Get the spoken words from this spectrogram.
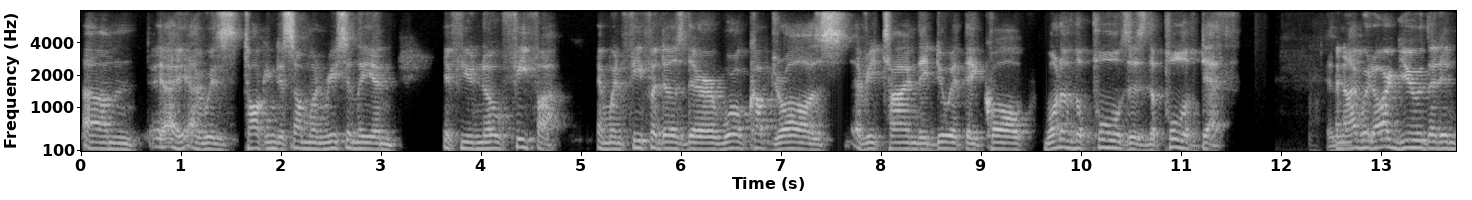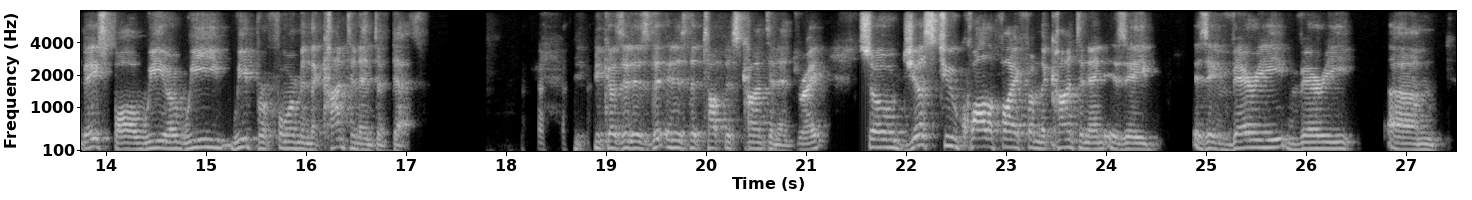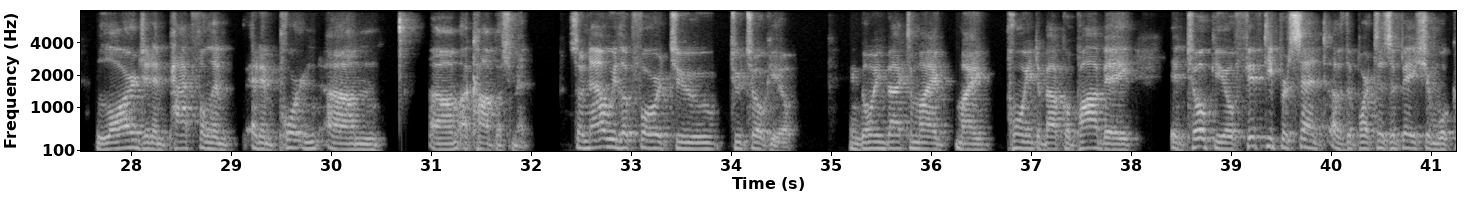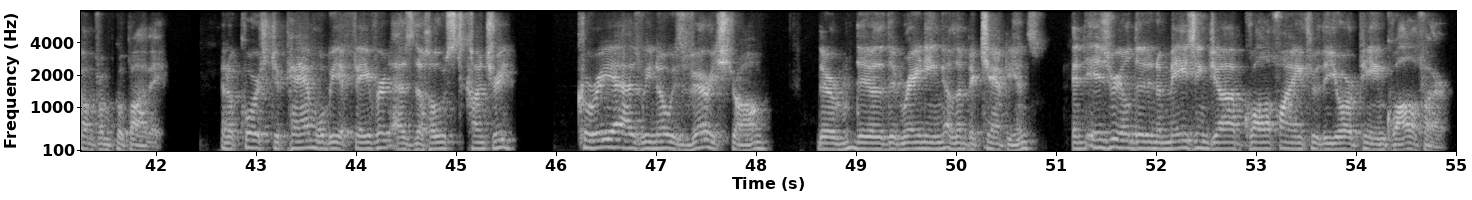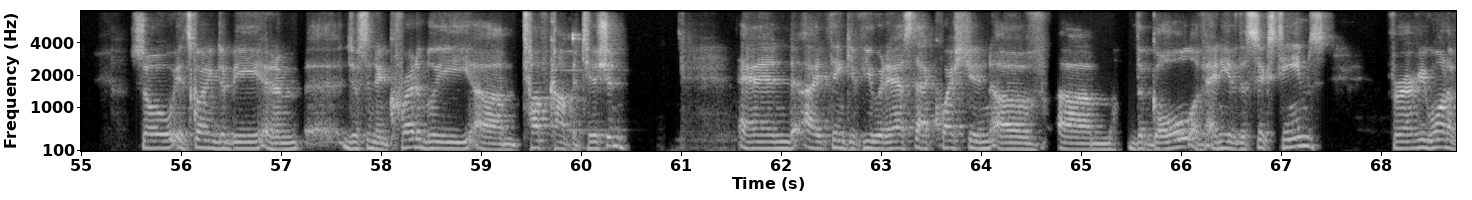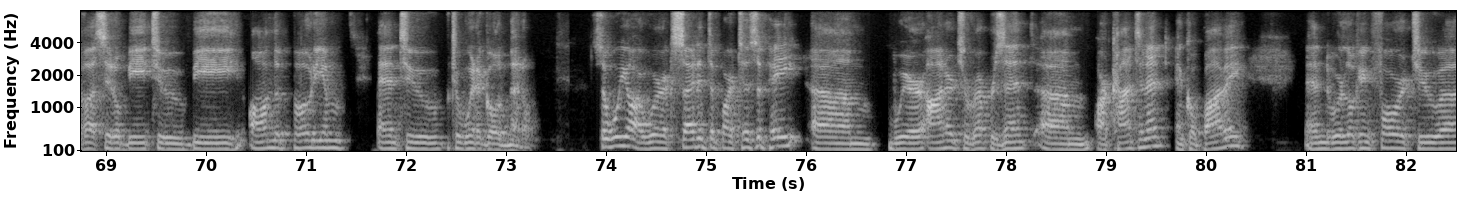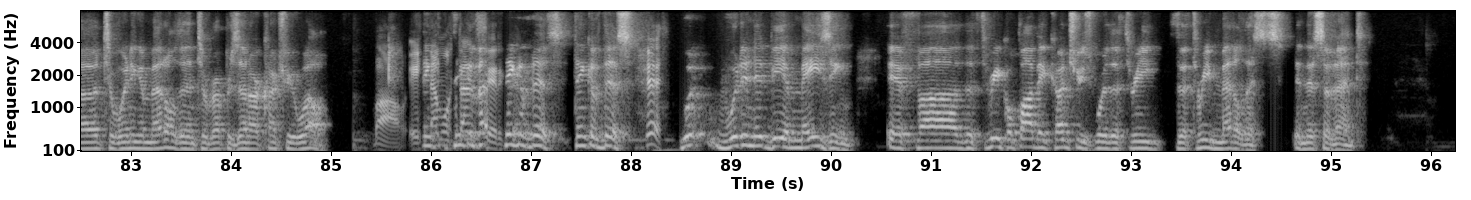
Um, I, I was talking to someone recently, and if you know FIFA, and when FIFA does their World Cup draws, every time they do it, they call one of the pools is the pool of death. And I would argue that in baseball, we are we we perform in the continent of death because it is the, it is the toughest continent, right? So just to qualify from the continent is a is a very very um, large and impactful and, and important um, um, accomplishment. So now we look forward to to Tokyo. And going back to my my point about Copabe, in Tokyo, 50% of the participation will come from Copabe. And of course, Japan will be a favorite as the host country. Korea, as we know, is very strong. They're, they're the reigning Olympic champions. And Israel did an amazing job qualifying through the European qualifier. So it's going to be an, uh, just an incredibly um, tough competition. And I think if you would ask that question of um, the goal of any of the six teams, for every one of us, it'll be to be on the podium and to to win a gold medal. So we are. We're excited to participate. Um, we're honored to represent um, our continent and Copabe, and we're looking forward to uh, to winning a medal and to represent our country well. Wow, think, think, of, think of this. Think of this. Yes. Wouldn't it be amazing if uh, the three Copabe countries were the three the three medalists in this event.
